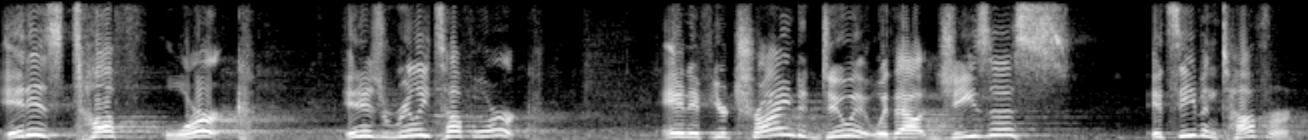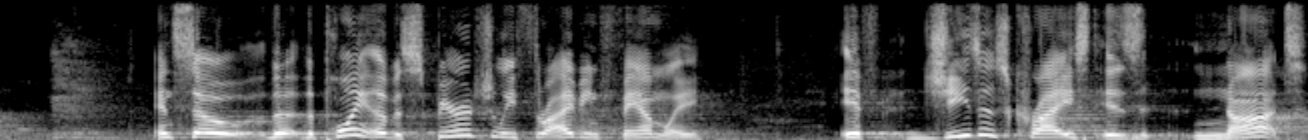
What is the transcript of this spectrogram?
It is tough work. It is really tough work. And if you're trying to do it without Jesus, it's even tougher. And so, the, the point of a spiritually thriving family, if Jesus Christ is not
